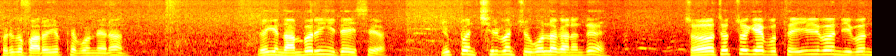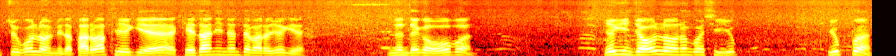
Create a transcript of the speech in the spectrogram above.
그리고 바로 옆에 보면은 여기 numbering이 되어 있어요. 6번, 7번 쭉 올라가는데 저 저쪽에부터 1번, 2번 쭉 올라옵니다. 바로 앞에 여기에 계단 있는데 바로 여기에 있는 데가 5번. 여기 이제 올라오는 곳이 6, 6번.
